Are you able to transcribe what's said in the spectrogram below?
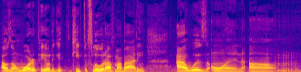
I was on water pill to get to keep the fluid off my body. I was on um,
